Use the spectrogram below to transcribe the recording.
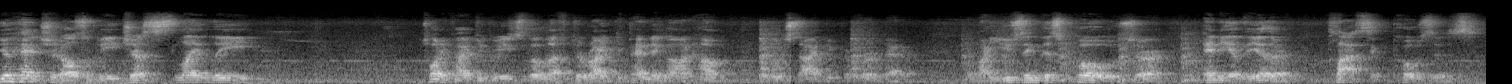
Your head should also be just slightly 25 degrees to the left or right, depending on how which side you prefer better. And by using this pose or any of the other classic poses,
